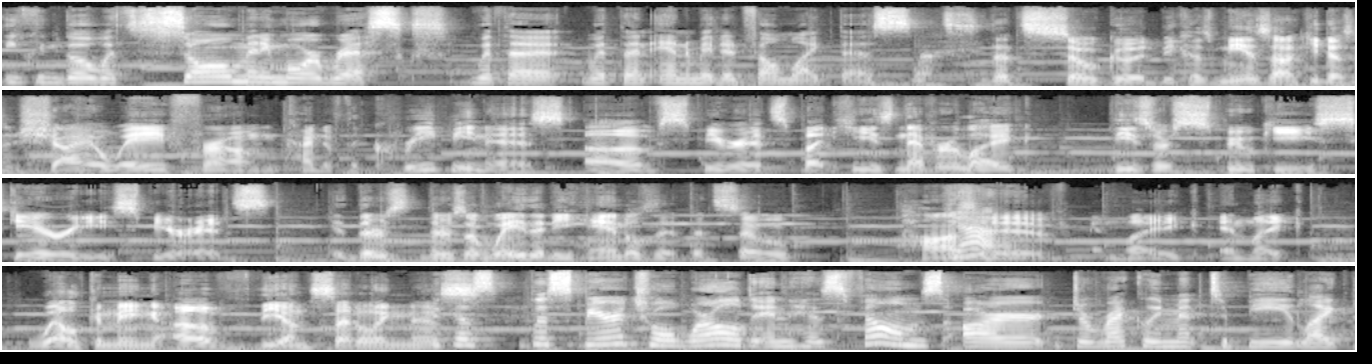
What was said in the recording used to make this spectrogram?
you can go with so many more risks with a with an animated film like this. That's that's so good because Miyazaki doesn't shy away from kind of the creepiness of spirits, but he's never like these are spooky, scary spirits. There's there's a way that he handles it that's so positive and like and like welcoming of the unsettlingness. Because the spiritual world in his films are directly meant to be like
